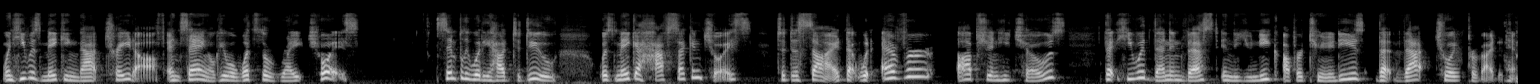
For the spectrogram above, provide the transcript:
when he was making that trade off and saying, okay, well, what's the right choice? Simply what he had to do was make a half second choice to decide that whatever option he chose, that he would then invest in the unique opportunities that that choice provided him.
